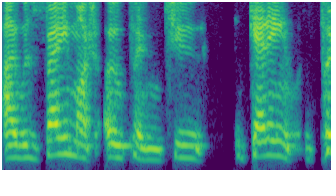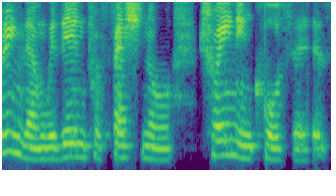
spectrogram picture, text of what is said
i was very much open to getting putting them within professional training courses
